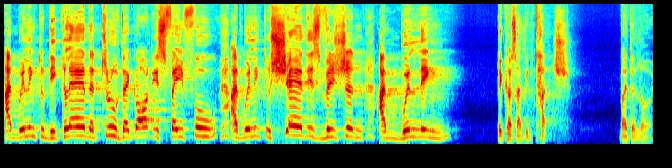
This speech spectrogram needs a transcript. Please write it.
I'm willing to declare the truth that God is faithful. I'm willing to share this vision. I'm willing because I've been touched by the Lord.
